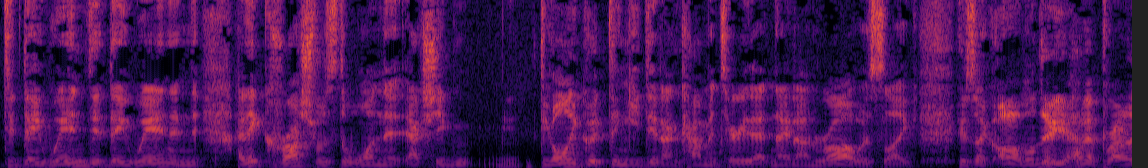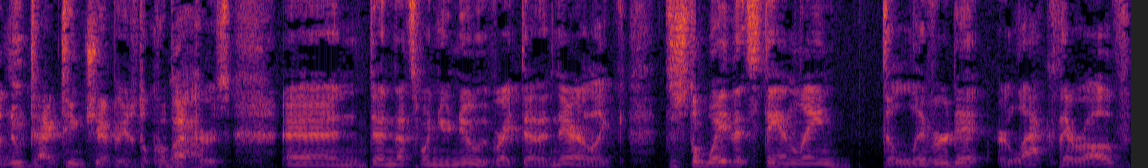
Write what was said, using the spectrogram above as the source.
Did they win? Did they win? And I think Crush was the one that actually, the only good thing he did on commentary that night on Raw was like, he's like, oh, well, there you have it, brother. New tag team champions, the Quebecers. And then that's when you knew right then and there, like, just the way that Stan Lane delivered it, or lack thereof,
